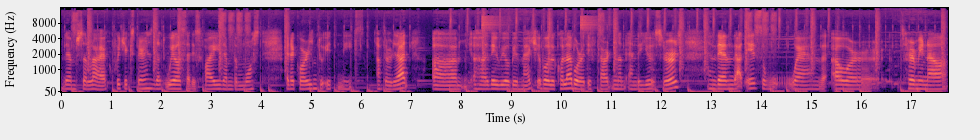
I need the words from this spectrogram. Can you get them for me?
them select which experience that will satisfy them the most and according to its needs. After that, um, uh, they will be matched about the collaborative partner and the users, and then that is when the, our terminal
